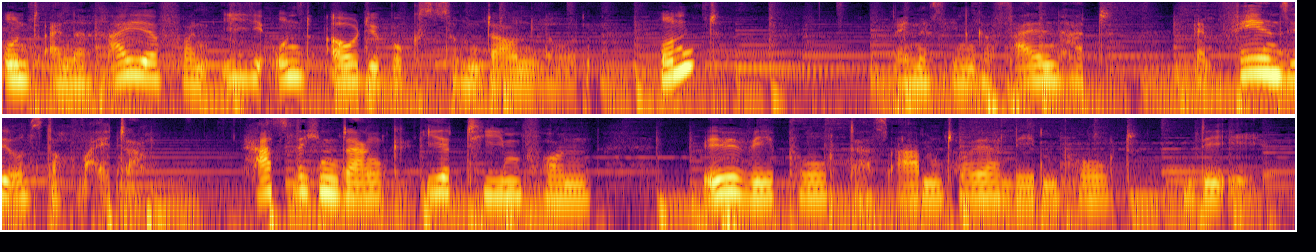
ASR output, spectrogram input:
und eine Reihe von E- und Audiobooks zum Downloaden. Und, wenn es Ihnen gefallen hat, empfehlen Sie uns doch weiter. Herzlichen Dank, Ihr Team von www.dasabenteuerleben.de.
